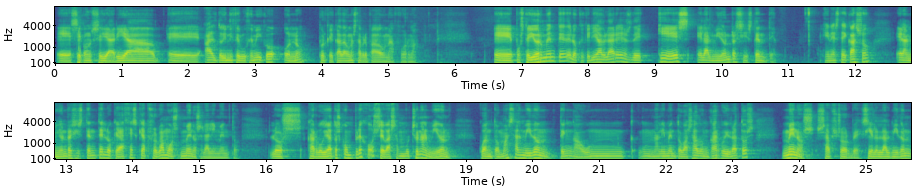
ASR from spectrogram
eh, se consideraría eh, alto índice glucémico o no, porque cada uno está preparado de una forma. Eh, posteriormente, de lo que quería hablar es de qué es el almidón resistente. En este caso, el almidón resistente lo que hace es que absorbamos menos el alimento. Los carbohidratos complejos se basan mucho en almidón. Cuanto más almidón tenga un, alimento basado en carbohidratos, menos se absorbe si el, almidón,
